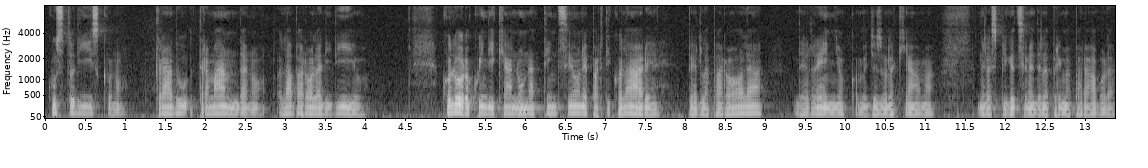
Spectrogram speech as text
custodiscono, tradu- tramandano la parola di Dio, coloro quindi che hanno un'attenzione particolare per la parola del regno, come Gesù la chiama nella spiegazione della prima parabola.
